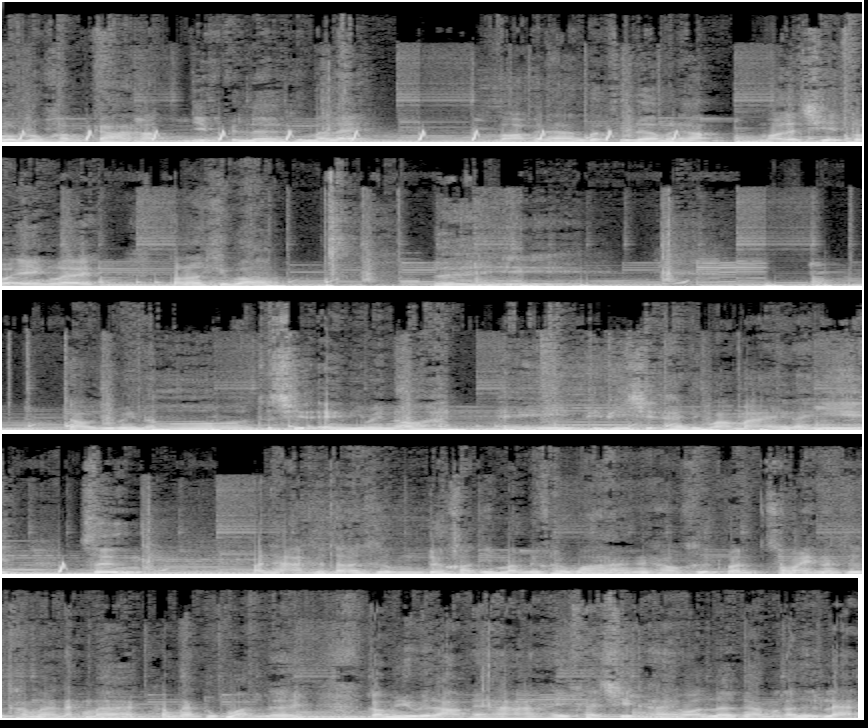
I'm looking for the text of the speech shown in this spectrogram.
ร่วบรวมความกล้าครับ หยิบฟิลเลอร์ขึ้นมาเลย หมอพนักงานเบิกฟิลเลอร์มาเลยครับ หมอจะฉีดตัวเองเลย ตอนนั้นคิดว่า เฮ้ยเราดีไหมเนาะจะฉีดเองดีไหมเนาะให้พี่ๆฉีดให้ดีกว่าไหมอะไรอย่างนี้ ซึ่งปัญหาคือตอนนั้นคือด้วยความที่มันไม่ค่อยว่างนะครับคือวันสมัยนั้นคือทำงานหนักมากทำงานทุกวันเลย ก็มีเวลาไปหาให้ใครฉีดให้เพราะเลิกงานมันก็ดึกแล้ว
